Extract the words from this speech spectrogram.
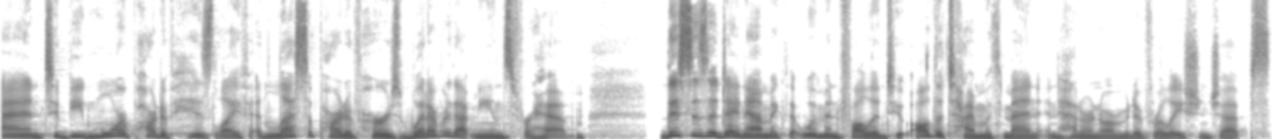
and to be more part of his life and less a part of hers, whatever that means for him. This is a dynamic that women fall into all the time with men in heteronormative relationships.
